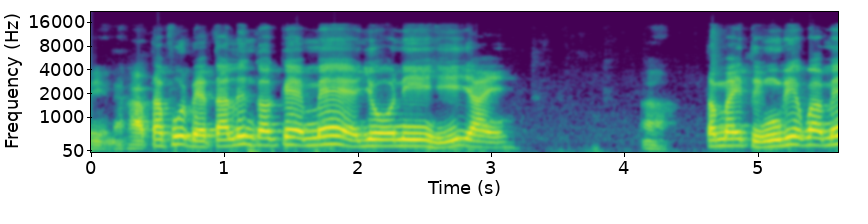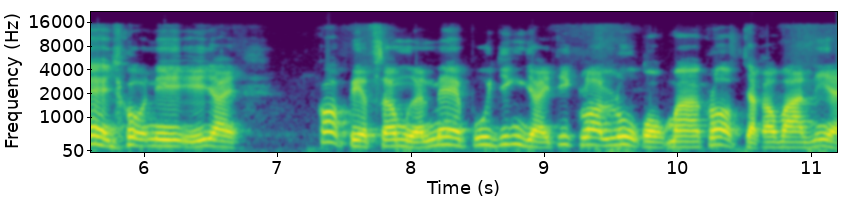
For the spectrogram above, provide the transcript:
นี่นะครับถ้าพูดแบบตาลึ่งก็แก้แม่โยนีหีใหญ่อ่าทำไมถึงเรียกว่าแม่โยนีหีใหญ่ ก็เปรียบเสมือนแม่ผู้ยิ่งใหญ่ที่คลอดลูกออกมาครอบจักรวาลนี่ไง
